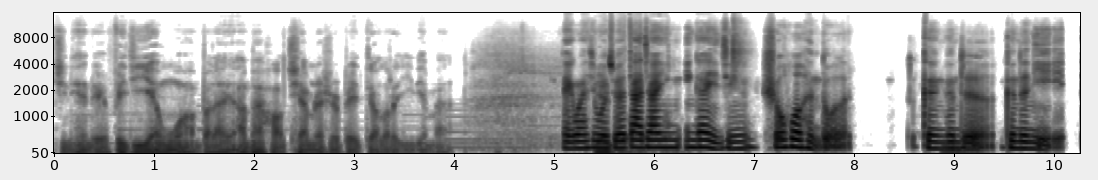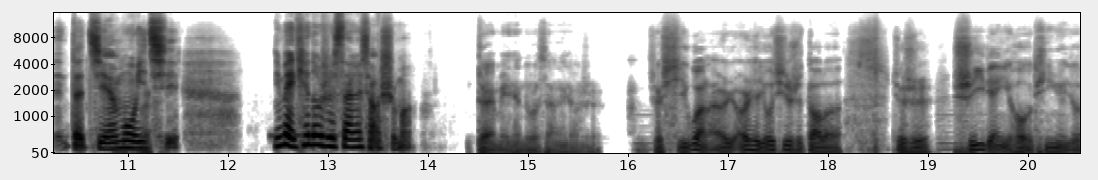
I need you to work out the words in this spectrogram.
今天这个飞机延误啊，本来安排好前面的事被调到了一点半。没关系，我觉得大家应应该已经收获很多了，跟跟着跟着你的节目一起。你每天都是三个小时吗？对，每天都是三个小时，就习惯了，而而且尤其是到了就是十一点以后听音乐就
